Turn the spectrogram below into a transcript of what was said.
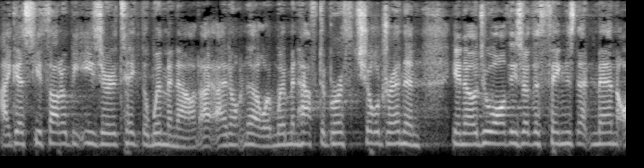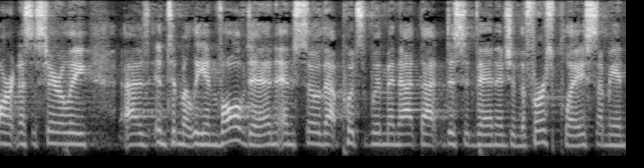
I guess he thought it would be easier to take the women out. I, I don't know. And women have to birth children and, you know, do all these other things that men aren't necessarily as intimately involved in. And so that puts women at that disadvantage in the first place. I mean,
